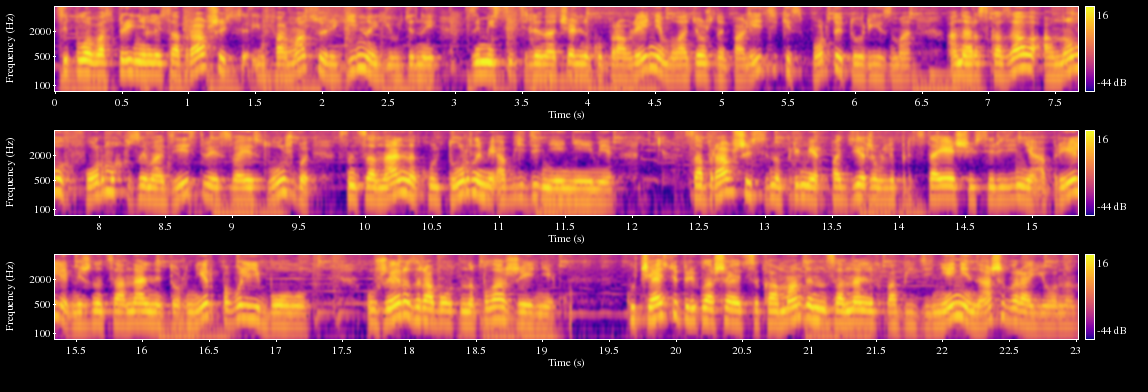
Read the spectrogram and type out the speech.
Тепло восприняли собравшиеся информацию Регины Юдиной, заместителя начальника управления молодежной политики, спорта и туризма. Она рассказала о новых формах взаимодействия своей службы с национально-культурными объединениями. Собравшиеся, например, поддерживали предстоящий в середине апреля межнациональный турнир по волейболу. Уже разработано положение, к участию приглашаются команды национальных объединений нашего района.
